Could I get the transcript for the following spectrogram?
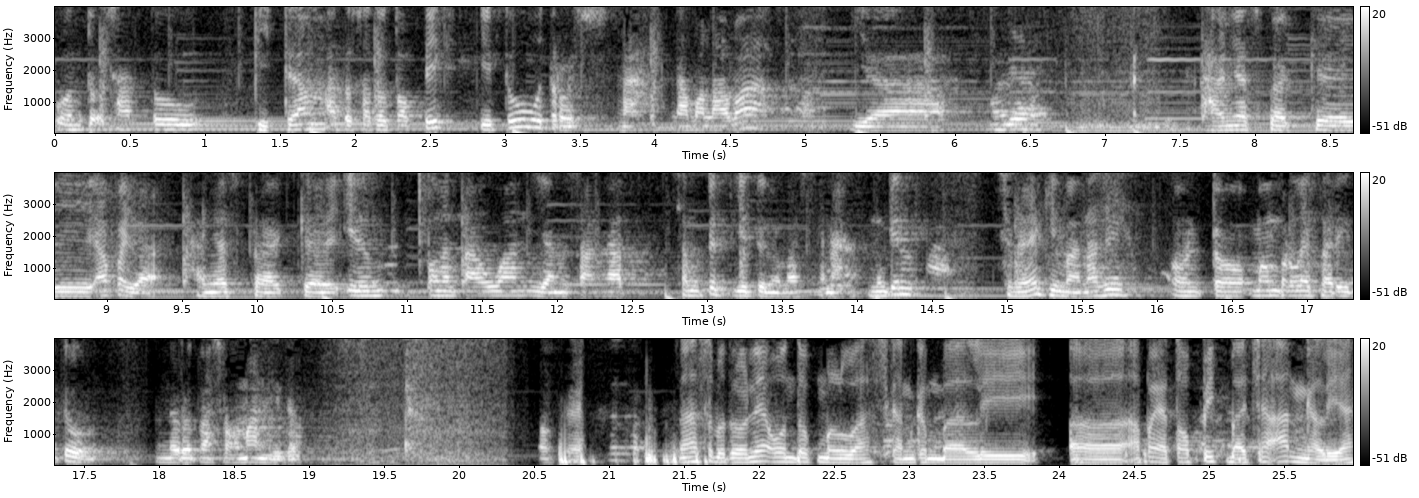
untuk satu bidang atau satu topik itu terus. Nah, lama-lama ya hanya sebagai apa ya? Hanya sebagai ilmu pengetahuan yang sangat sempit gitu loh Mas. Nah, mungkin sebenarnya gimana sih untuk memperlebar itu menurut Mas Roman gitu? Oke. Okay. Nah sebetulnya untuk meluaskan kembali uh, apa ya topik bacaan kali ya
